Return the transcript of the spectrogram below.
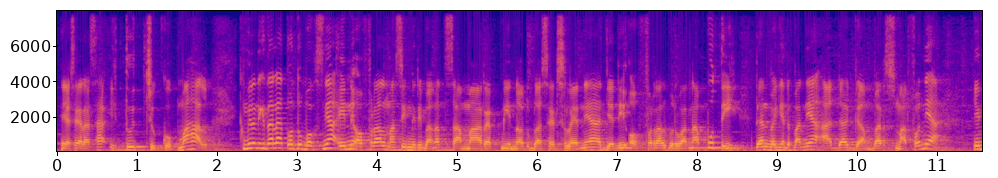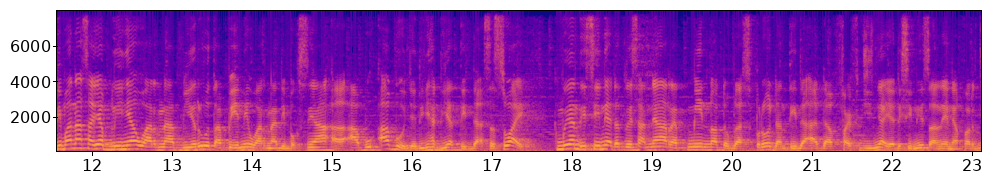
Ya saya rasa itu cukup mahal. Kemudian kita lihat untuk boxnya ini overall masih mirip banget sama Redmi Note 12 series lainnya. Jadi overall berwarna putih dan bagian depannya ada gambar smartphone-nya yang di mana saya belinya warna biru tapi ini warna di boxnya uh, abu-abu jadinya dia tidak sesuai Kemudian di sini ada tulisannya Redmi Note 12 Pro dan tidak ada 5G-nya ya di sini soalnya ini 4G.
